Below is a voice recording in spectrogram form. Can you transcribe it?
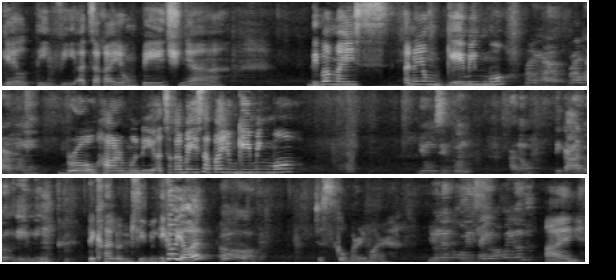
Gale TV. At saka yung page niya. Di ba may, ano yung gaming mo? Brown Har- Brow Harmony. Bro Harmony. At saka may isa pa yung gaming mo. Yung Symphony, ano, Tikalon Gaming. Tikalon Gaming. Ikaw yon? Oo. Diyos ko, Marimar. Yung nagko-comment sa'yo, ako yun. Ay.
